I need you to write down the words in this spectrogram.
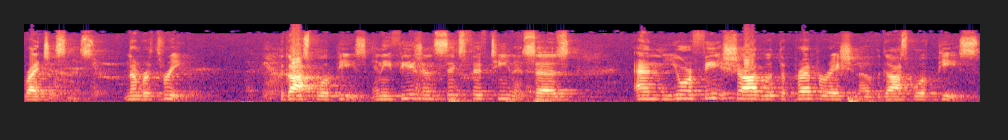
righteousness. Number three, the gospel of peace. In Ephesians 6:15 it says, "And your feet shod with the preparation of the gospel of peace."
